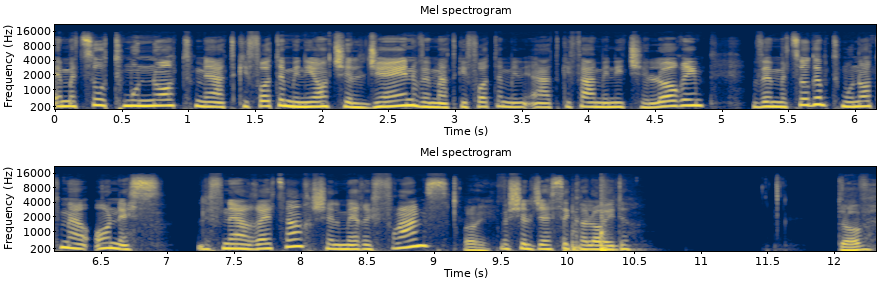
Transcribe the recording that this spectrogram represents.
הם מצאו תמונות מהתקיפות המיניות של ג'יין ומהתקיפה המינית של לורי, והם מצאו גם תמונות מהאונס לפני הרצח של מרי פרנס אוי. ושל ג'סיקה לויד. טוב,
